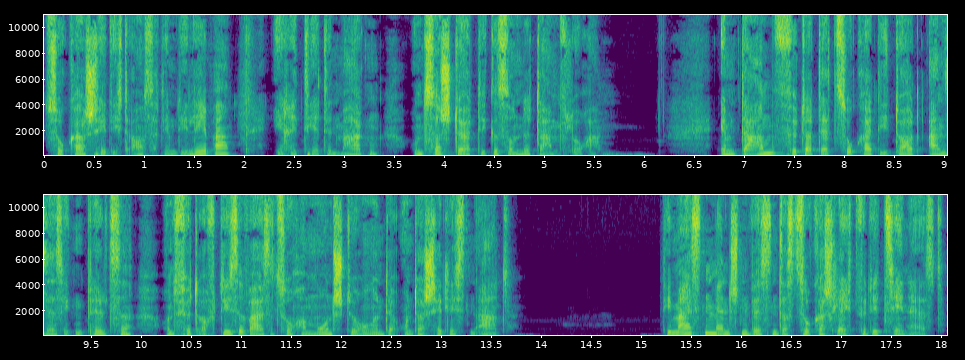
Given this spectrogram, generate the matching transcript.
Zucker schädigt außerdem die Leber, irritiert den Magen und zerstört die gesunde Darmflora. Im Darm füttert der Zucker die dort ansässigen Pilze und führt auf diese Weise zu Hormonstörungen der unterschiedlichsten Art. Die meisten Menschen wissen, dass Zucker schlecht für die Zähne ist,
